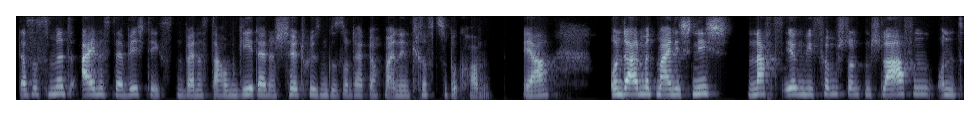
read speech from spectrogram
Das ist mit eines der wichtigsten, wenn es darum geht, deine Schilddrüsengesundheit nochmal in den Griff zu bekommen. Ja. Und damit meine ich nicht, nachts irgendwie fünf Stunden schlafen und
